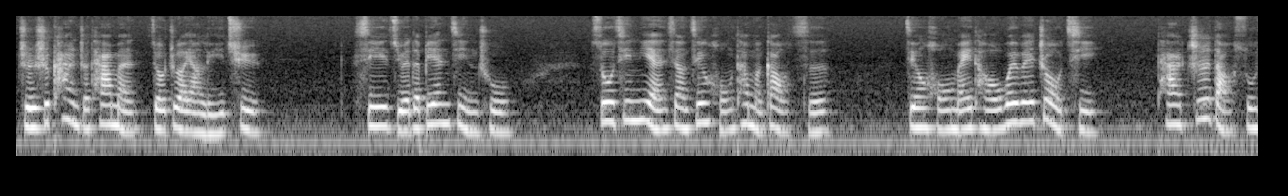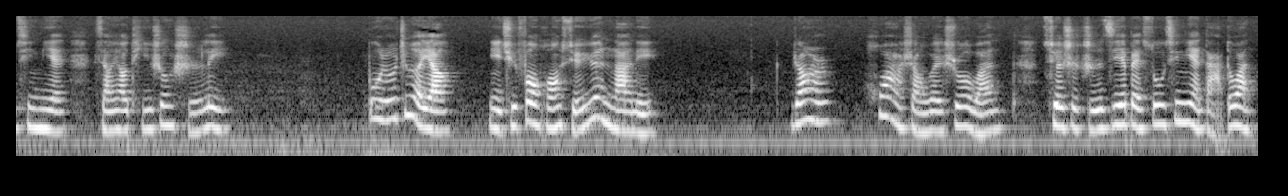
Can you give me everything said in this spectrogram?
只是看着他们就这样离去。西绝的边境处。苏清念向惊鸿他们告辞，惊鸿眉头微微皱起，他知道苏清念想要提升实力。不如这样，你去凤凰学院那里。然而话尚未说完，却是直接被苏清念打断。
